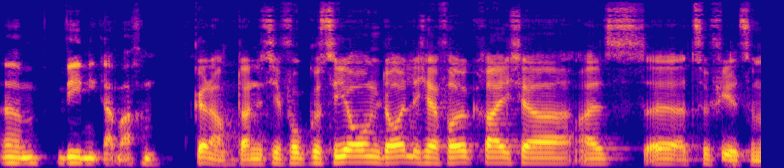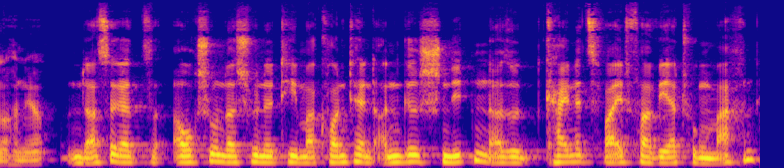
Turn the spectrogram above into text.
ähm, weniger machen. Genau, dann ist die Fokussierung deutlich erfolgreicher, als äh, zu viel zu machen, ja. Und da hast du jetzt auch schon das schöne Thema Content angeschnitten, also keine Zweitverwertung machen.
